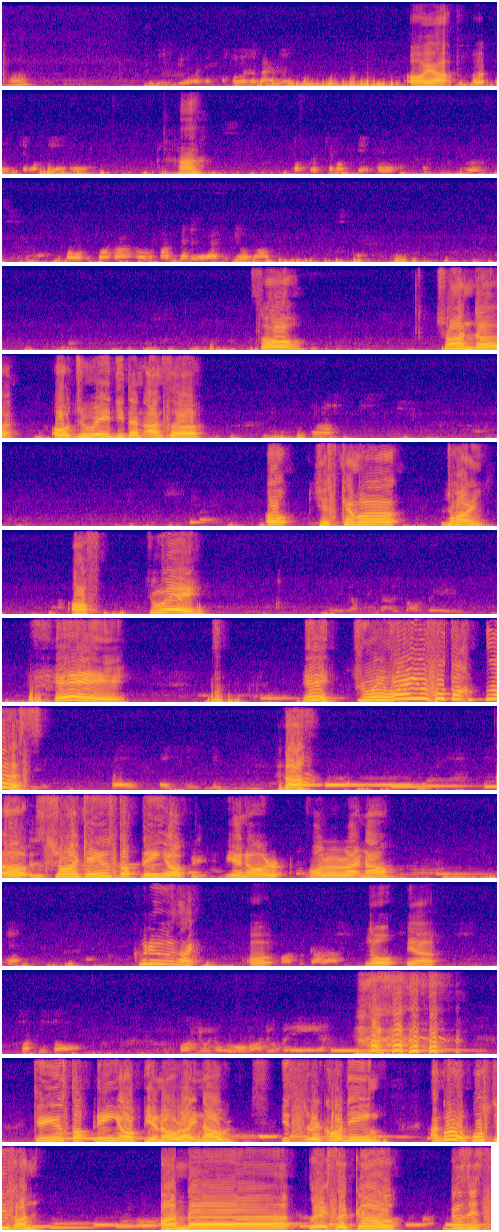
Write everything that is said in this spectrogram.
Huh? Oh yeah, huh? So, Sean, the oh Jue didn't answer. Oh, his camera joined off. Jue. Hey. Hey, Jue, why are you so talkless? Oh. Oh, Sean, can you stop playing your piano for right now? Could you like? Oh, no, yeah. Can you stop playing your piano right now? It's recording. I'm gonna post this on on the red circle because it's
